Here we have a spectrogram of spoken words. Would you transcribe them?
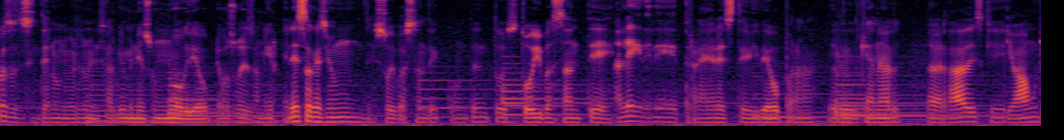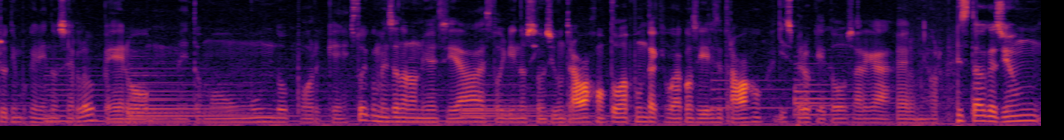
pasa, gente del universo universal? Bienvenidos a un nuevo video. Yo soy Samir. En esta ocasión estoy bastante contento, estoy bastante alegre de traer este video para el canal. La verdad es que llevaba mucho tiempo queriendo hacerlo, pero me tomó un mundo porque estoy comenzando la universidad, estoy viendo si consigo un trabajo. Todo apunta a que voy a conseguir ese trabajo y espero que todo salga de lo mejor. En esta ocasión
